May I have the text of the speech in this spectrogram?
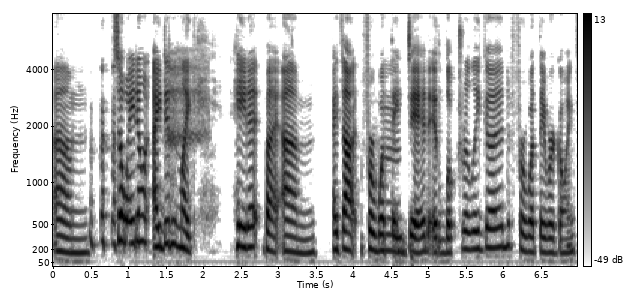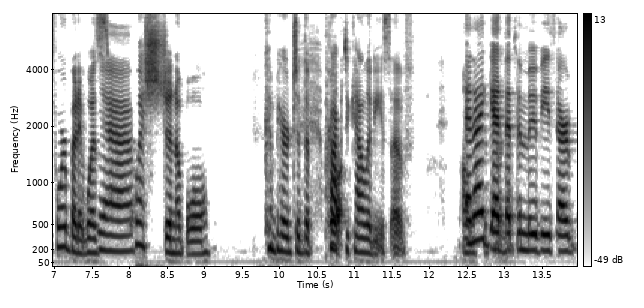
um so i don't i didn't like hate it but um i thought for what they Mm. did it looked really good for what they were going for but it was yeah. questionable compared to the practicalities of all and I get that the movies are,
